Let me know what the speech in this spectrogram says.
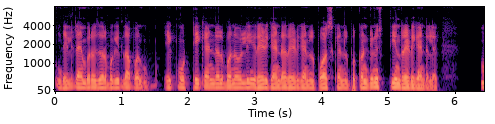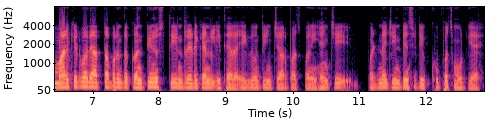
डेली टाईमवर जर बघितलं आपण एक मोठी कॅन्डल बनवली red candle red candle pause candle पण कंटिन्यूस तीन रेड कॅन्डल आहेत. मार्केटमध्ये आत्तापर्यंत कंटिन्यूस तीन रेड कॅन्डल इथे आला. एक दोन तीन चार पाच पण ह्यांची पडण्याची इंटेन्सिटी खूपच मोठी आहे.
